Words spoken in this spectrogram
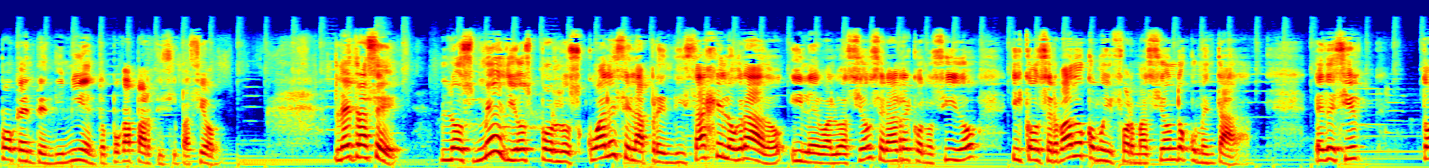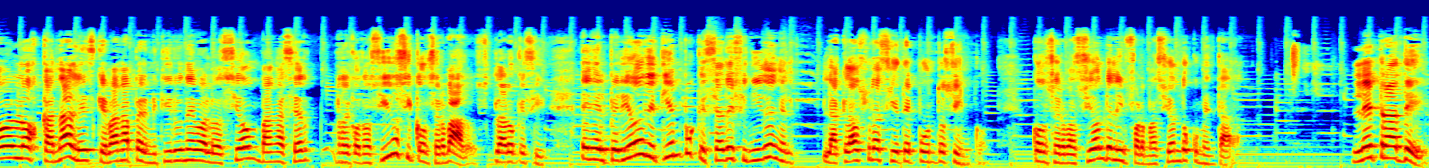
poca entendimiento, poca participación. Letra C los medios por los cuales el aprendizaje logrado y la evaluación será reconocido y conservado como información documentada. Es decir, todos los canales que van a permitir una evaluación van a ser reconocidos y conservados, claro que sí, en el periodo de tiempo que se ha definido en la cláusula 7.5, conservación de la información documentada. Letra D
